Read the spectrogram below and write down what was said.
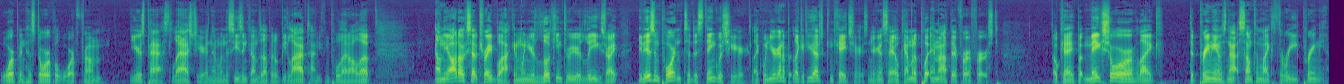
warp and historical warp from years past, last year, and then when the season comes up, it'll be live time. You can pull that all up on the auto accept trade block. And when you're looking through your leagues, right, it is important to distinguish here. Like when you're gonna put, like if you have Kincaid shares and you're gonna say, okay, I'm gonna put him out there for a first. Okay, but make sure like the premium is not something like three premium,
